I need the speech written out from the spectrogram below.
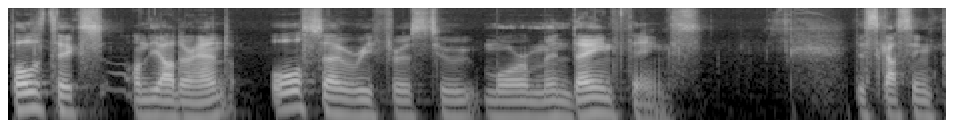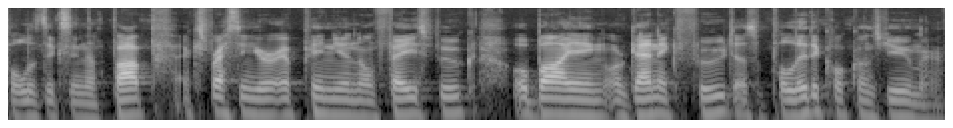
Politics, on the other hand, also refers to more mundane things. Discussing politics in a pub, expressing your opinion on Facebook, or buying organic food as a political consumer.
